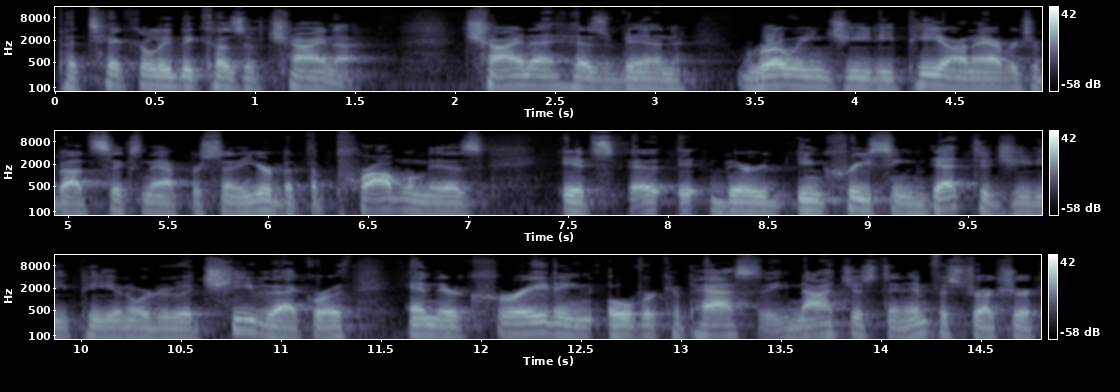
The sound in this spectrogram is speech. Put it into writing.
particularly because of China. China has been growing GDP on average about six and a half percent a year, but the problem is it's uh, it, they're increasing debt to GDP in order to achieve that growth, and they're creating overcapacity, not just in infrastructure,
